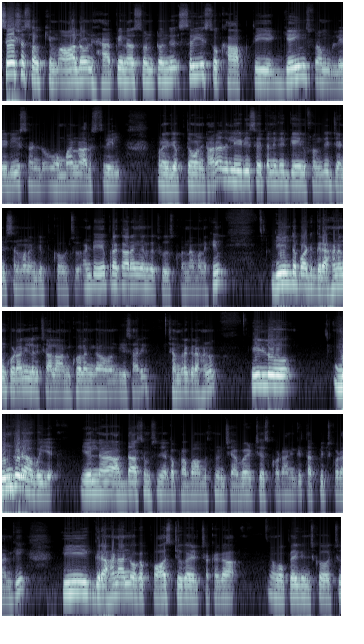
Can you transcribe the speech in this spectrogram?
శేష సౌఖ్యం ఆల్రౌండ్ హ్యాపీనెస్ ఉంటుంది. స్త్రీ సుఖాప్తి gains from ladies and women or స్త్రీ మనకి చెప్తూ ఉంటారు. అది లేడీస్ అయితే గెయిన్ ఫ్రమ్ ది జెంట్స్ అని మనం చెప్పుకోవచ్చు. అంటే ఏ ప్రకారం కనుక చూసుకున్నా మనకి దీంతో పాటు గ్రహణం కూడా వీళ్ళకి చాలా అనుకూలంగా ఉంది ఈసారి. చంద్రగ్రహణం. వీళ్ళు ముందు రాబోయే ఏళ్ళ అర్ధాశంసం యొక్క ప్రభావం నుంచి అవాయిడ్ చేసుకోవడానికి తప్పించుకోవడానికి ఈ గ్రహణాన్ని ఒక పాజిటివ్గా వీళ్ళు చక్కగా ఉపయోగించుకోవచ్చు.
